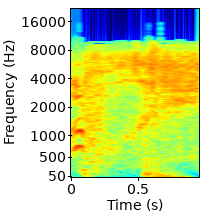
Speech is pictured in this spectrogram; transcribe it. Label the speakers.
Speaker 1: Oh!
